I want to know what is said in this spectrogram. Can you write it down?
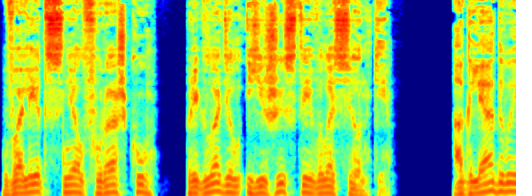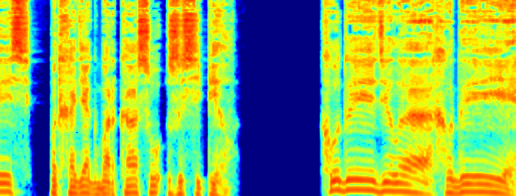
Валет снял фуражку, пригладил ежистые волосенки. Оглядываясь, подходя к баркасу, засипел. «Худые дела, худые.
